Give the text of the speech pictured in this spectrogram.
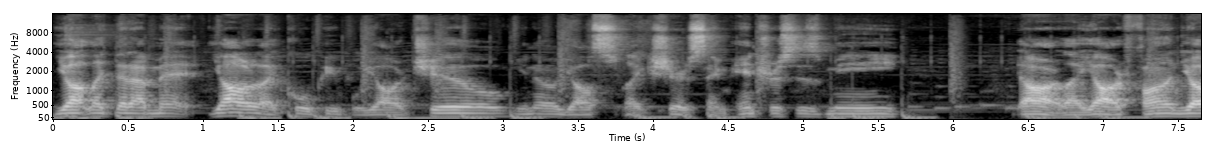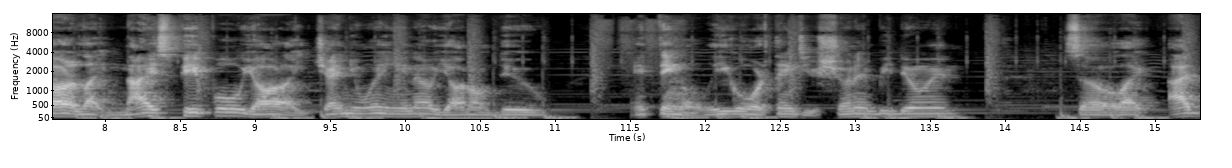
y'all like that I met, y'all are like cool people. Y'all are chill. You know, y'all like share the same interests as me. Y'all are like y'all are fun. Y'all are like nice people. Y'all are like genuine. You know, y'all don't do anything illegal or things you shouldn't be doing. So like I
